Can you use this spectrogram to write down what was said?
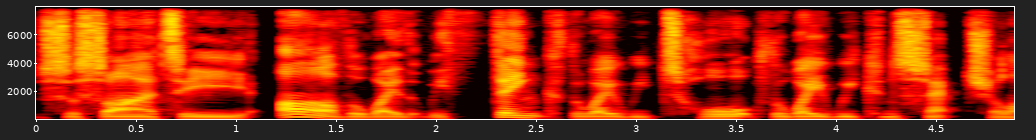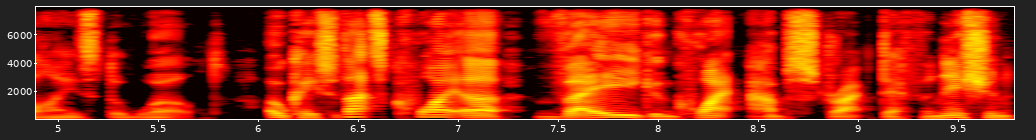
society are, the way that we think, the way we talk, the way we conceptualize the world. Okay, so that's quite a vague and quite abstract definition.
